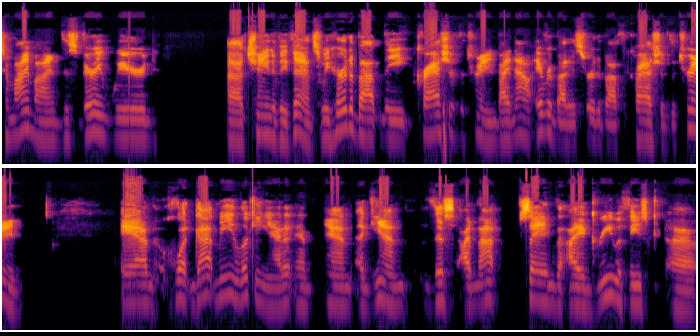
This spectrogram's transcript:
to my mind, this very weird uh, chain of events. We heard about the crash of the train. By now, everybody's heard about the crash of the train. And what got me looking at it, and and again, this I'm not saying that I agree with these uh,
